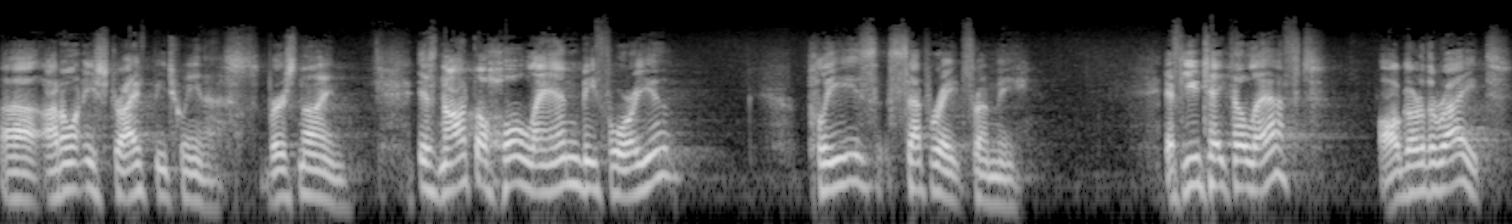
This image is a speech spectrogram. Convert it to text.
uh, I don't want any strife between us. Verse 9 Is not the whole land before you? Please separate from me. If you take the left, I'll go to the right.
